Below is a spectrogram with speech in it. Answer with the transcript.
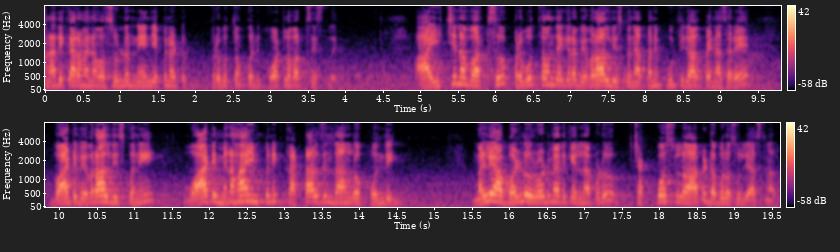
అనధికారమైన వసూళ్ళు నేను చెప్పినట్టు ప్రభుత్వం కొన్ని కోట్ల వర్క్స్ ఇస్తుంది. ఆ ఇచ్చిన వర్క్స్ ప్రభుత్వం దగ్గర వివరాలు తీసుకొని ఆ పని పూర్తి కాకపోయినా సరే వాటి వివరాలు తీసుకొని వాటి మినహాయింపుని కట్టాల్సిన దానిలో పొంది మళ్ళీ ఆ బళ్ళు రోడ్డు మీదకి వెళ్ళినప్పుడు చెక్ పోస్టులు ఆపి డబ్బులు వసూలు చేస్తున్నారు.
